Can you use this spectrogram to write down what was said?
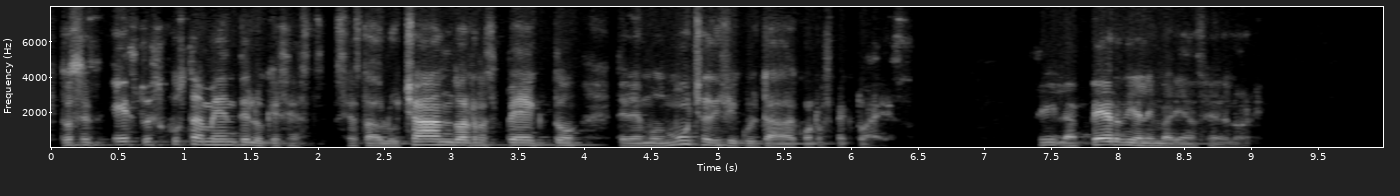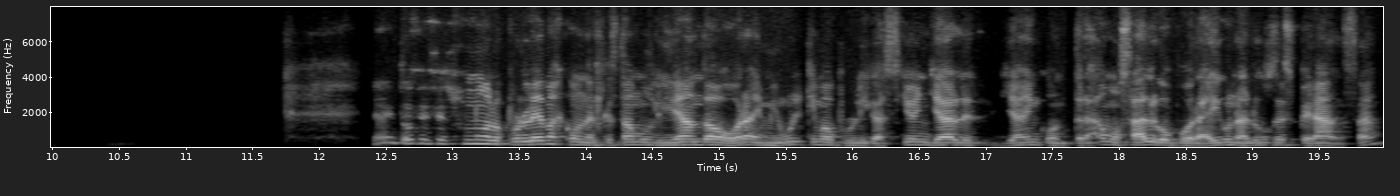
Entonces, esto es justamente lo que se ha, se ha, estado luchando al respecto. Tenemos mucha dificultad con respecto a eso. ¿Sí? La pérdida de la invariancia de Lorentz. Entonces es uno de los problemas con el que estamos lidiando ahora. En mi última publicación ya, ya encontramos algo por ahí, una luz de esperanza.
